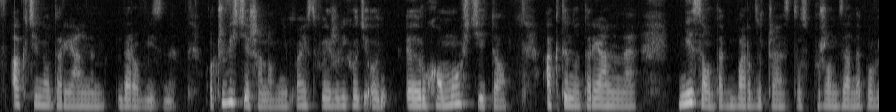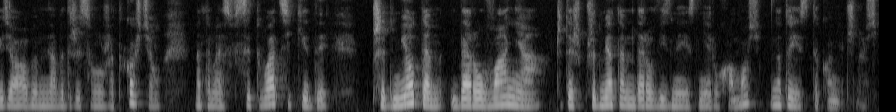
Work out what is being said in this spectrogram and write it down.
W akcie notarialnym darowizny. Oczywiście, Szanowni Państwo, jeżeli chodzi o e, ruchomości, to akty notarialne nie są tak bardzo często sporządzane, powiedziałabym nawet, że są rzadkością. Natomiast w sytuacji, kiedy przedmiotem darowania, czy też przedmiotem darowizny jest nieruchomość, no to jest to konieczność.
